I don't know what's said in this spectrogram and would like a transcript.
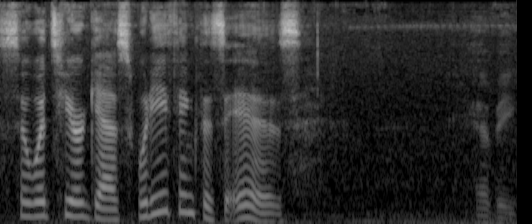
So what's your guess? What do you think this is? Heavy.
